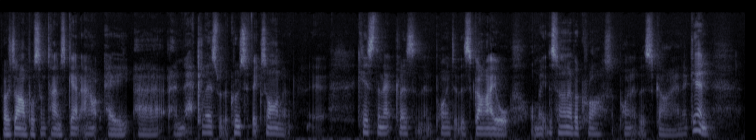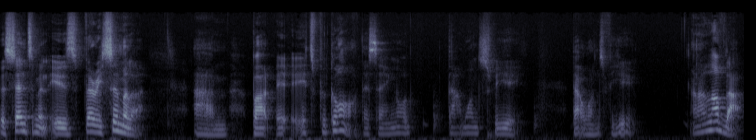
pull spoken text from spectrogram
for example, sometimes get out a, uh, a necklace with a crucifix on and uh, kiss the necklace and then point at the sky, or, or make the sign of a cross and point at the sky. And again, the sentiment is very similar. Um, but it, it's for God. They're saying, Lord, that one's for you. That one's for you. And I love that.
